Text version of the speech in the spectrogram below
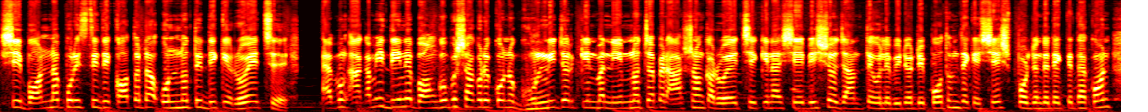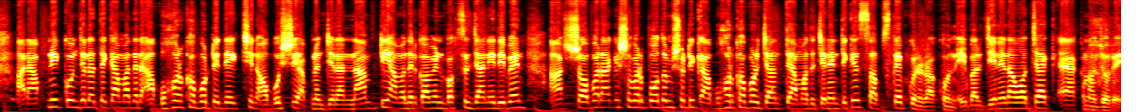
সেই বন্যা পরিস্থিতি কতটা উন্নতির দিকে রয়েছে? এবং আগামী দিনে বঙ্গোপসাগরে কোনো ঘূর্ণিঝড় কিংবা নিম্নচাপের আশঙ্কা রয়েছে কিনা সেই বিষয়ে জানতে হলে ভিডিওটি প্রথম থেকে শেষ পর্যন্ত দেখতে থাকুন। আর আপনি কোন জেলা থেকে আমাদের আবহাওয়ার খবরটি দেখছেন, অবশ্যই আপনার জেলার নামটি আমাদের কমেন্ট বক্সে জানিয়ে দিবেন। আর সবার আগে সবার প্রথম সঠিক আবহাওয়ার খবর জানতে আমাদের চ্যানেলটিকে সাবস্ক্রাইব করে রাখুন। এবার জেনে নেওয়া যাক এক নজরে।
